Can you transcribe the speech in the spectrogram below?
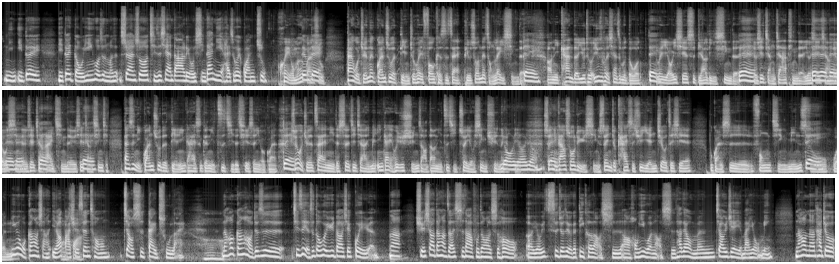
你你对你对抖音或者什么，虽然说其实现在大家流行，但你也还是会关注，会，我们会关注。但我觉得那关注的点就会 focus 在，比如说那种类型的，对，啊，你看的 YouTube，YouTube 现在这么多，对，因为有一些是比较理性的，对，有些讲家庭的，有些讲流行的，有些讲爱情的，有些讲亲情，但是你关注的点应该还是跟你自己的切身有关，对，所以我觉得在你的设计家里面，应该也会去寻找到你自己最有兴趣的那个点，有有有，所以你刚刚说旅行，所以你就开始去研究这些，不管是风景、民俗、文，因为我刚好想也要把学生从教室带出来。然后刚好就是，其实也是都会遇到一些贵人。那学校当时在师大附中的时候，呃，有一次就是有个地科老师啊，洪义文老师，他在我们教育界也蛮有名。然后呢，他就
